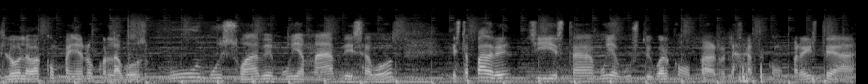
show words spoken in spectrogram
y luego la va acompañando con la voz muy, muy suave, muy amable esa voz. Está padre, sí, está muy a gusto, igual como para relajarte, como para irte a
